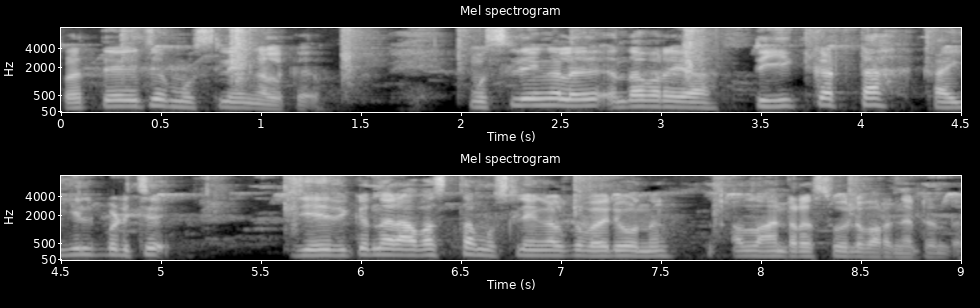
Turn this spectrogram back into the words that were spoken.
പ്രത്യേകിച്ച് മുസ്ലിങ്ങൾക്ക്. മുസ്ലിങ്ങൾ എന്താ പറയുക തീക്കട്ട കയ്യിൽ പിടിച്ച് ജീവിക്കുന്ന ഒരവസ്ഥ മുസ്ലിങ്ങൾക്ക് വരുമെന്ന് അള്ളാഹാന്റെ റസൂൽ പറഞ്ഞിട്ടുണ്ട്.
